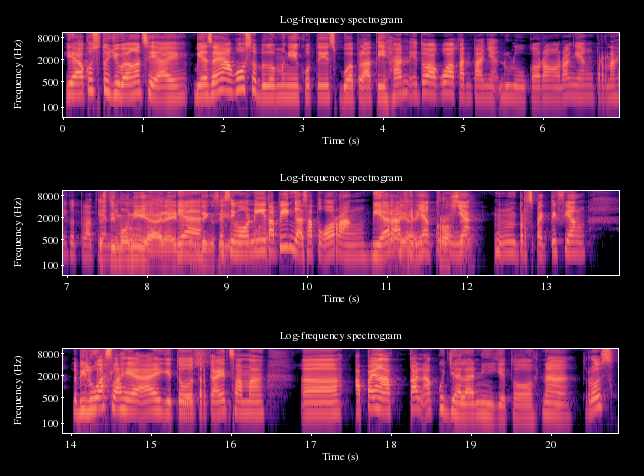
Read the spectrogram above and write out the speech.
Ya aku setuju banget sih Ai. Biasanya aku sebelum mengikuti sebuah pelatihan itu aku akan tanya dulu ke orang-orang yang pernah ikut pelatihan Testimoni itu. ya, nah itu ya, penting sih. testimoni penting tapi nggak satu orang. Biar Ya, ya, akhirnya ya. aku Cross punya mm, perspektif yang lebih luas lah ya Ai gitu Luas. terkait sama eh, apa yang akan aku jalani gitu. Nah terus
